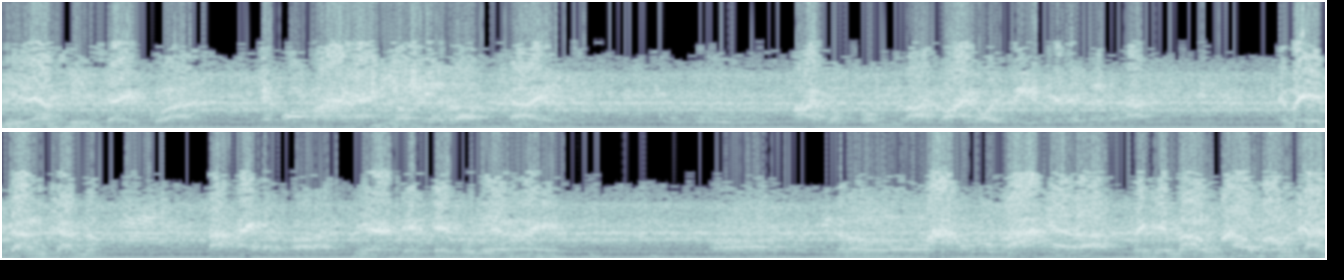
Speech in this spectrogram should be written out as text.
แสนสิบปีแล้วสี่แสนกว่าเฉพาะหมาอย่างเดียวเนี่ยเหรอ ใช่โอ้โหหมายยกทรงหลายหลายร้อยปีเลยได้เลยนะครับถ้าไม่ได้ตังค์ฉันเนาะตาใครกันก่อนเนี่ยเด็กๆผู้เลี้ยงให้อ๋อนี่ก็หมาของลูกหลานเนี่ยเหรอ ไม่ใช่หมาของเขาหมาของฉัน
